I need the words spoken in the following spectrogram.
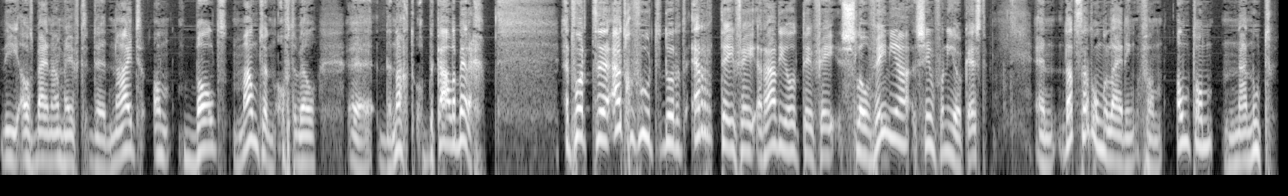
Die als bijnaam heeft The Night on Bald Mountain. Oftewel uh, De Nacht op de Kale Berg. Het wordt uitgevoerd door het RTV Radio TV Slovenia Symfonieorkest. En dat staat onder leiding van Anton Nanoet.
